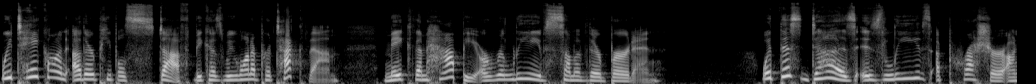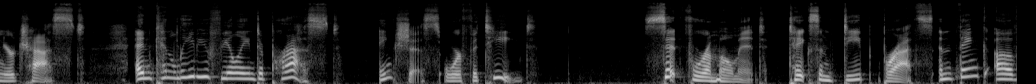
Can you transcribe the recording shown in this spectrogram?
We take on other people's stuff because we want to protect them, make them happy, or relieve some of their burden. What this does is leaves a pressure on your chest and can leave you feeling depressed, anxious, or fatigued. Sit for a moment, take some deep breaths, and think of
